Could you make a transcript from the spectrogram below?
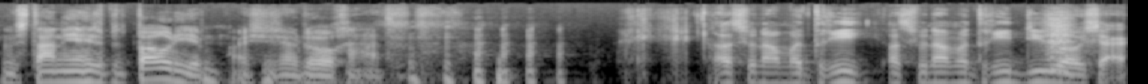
We staan niet eens op het podium als je zo doorgaat. Als we nou maar drie, als we nou maar drie duo's eh,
